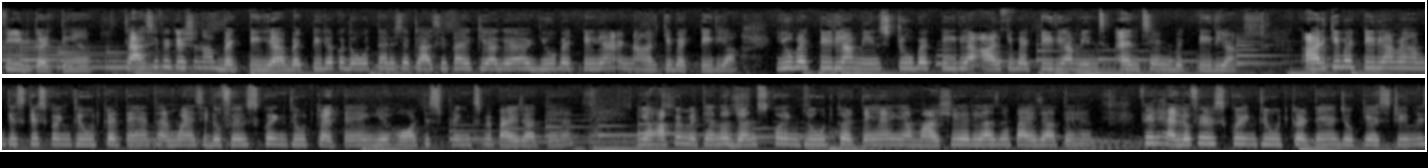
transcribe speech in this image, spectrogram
फीड करती हैं क्लासिफिकेशन ऑफ बैक्टीरिया बैक्टीरिया को दो तरह से क्लासिफाई किया गया है eubacteria and archaebacteria eubacteria means true bacteria archaebacteria means ancient bacteria archaebacteria में हम किस किस को इंक्लूड करते हैं थर्मो एसिडोफिल्स को इंक्लूड करते हैं ये हॉट स्प्रिंग्स में पाए जाते हैं यहाँ पे मिथेनोजेंस को इंक्लूड करते हैं या मार्शी एरियाज में पाए जाते हैं फिर हेलोफिल्स को इंक्लूड करते हैं जो कि एक्सट्रीमली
